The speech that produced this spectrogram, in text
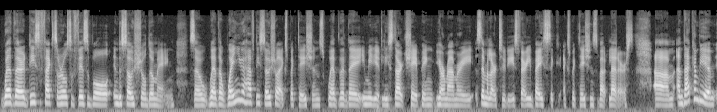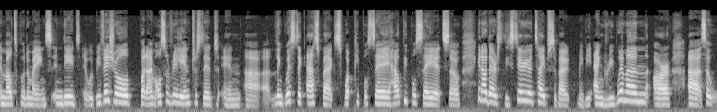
whether these effects are also visible in the social domain. So whether when you have these social expectations, whether they immediately start shaping your memory similar to these very basic expectations about letters. Um, and that can be in, in, multiple domains. Indeed, it would be visual, but I'm also really interested in uh, linguistic aspects, what people say, how people say it. So, you know, there's these stereotypes about maybe angry women, or uh, so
